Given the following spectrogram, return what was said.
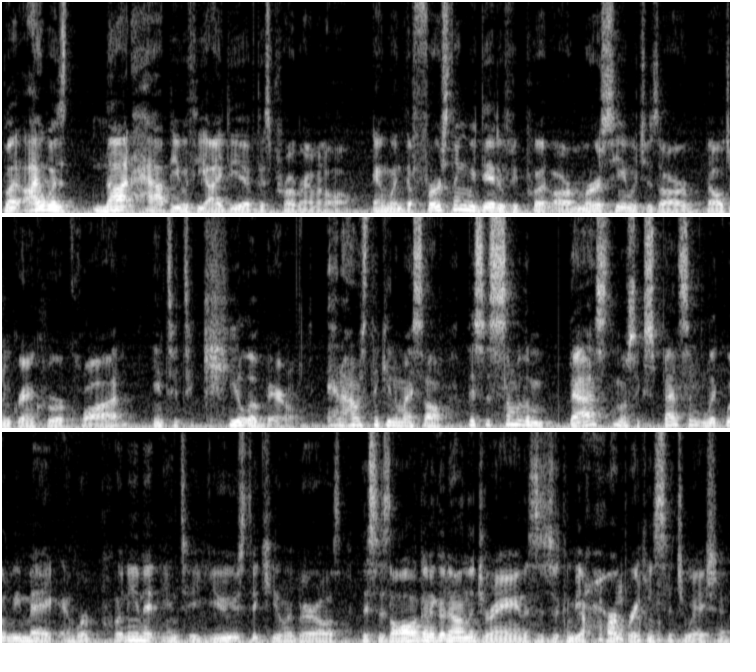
but I was not happy with the idea of this program at all. And when the first thing we did was we put our Mercy, which is our Belgian Grand Cru quad, into tequila barrels. And I was thinking to myself, this is some of the best, most expensive liquid we make, and we're putting it into used tequila barrels. This is all going to go down the drain. This is just going to be a heartbreaking situation.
